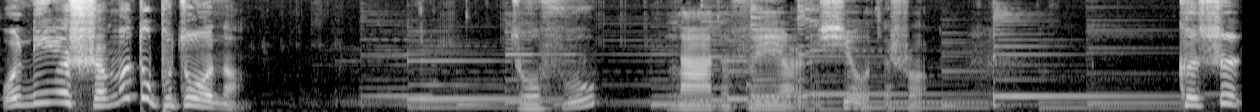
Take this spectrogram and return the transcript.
我宁愿什么都不做呢。”佐夫拉着菲尔的袖子说：“可是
